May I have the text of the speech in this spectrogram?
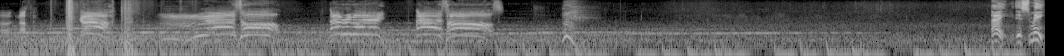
Uh, nothing. Ah! Asshole! Everybody! Assholes! Hey, it's me.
